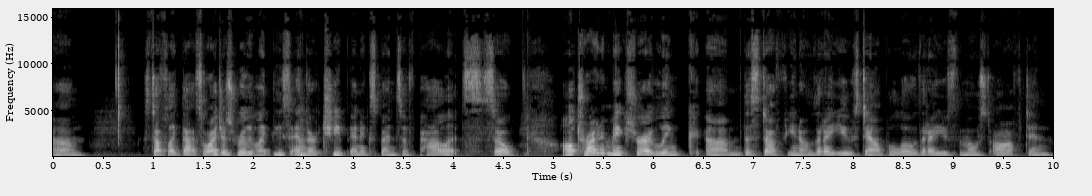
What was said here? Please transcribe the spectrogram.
um, stuff like that. So I just really like these and they're cheap and expensive palettes. So I'll try to make sure I link um, the stuff, you know, that I use down below that I use the most often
